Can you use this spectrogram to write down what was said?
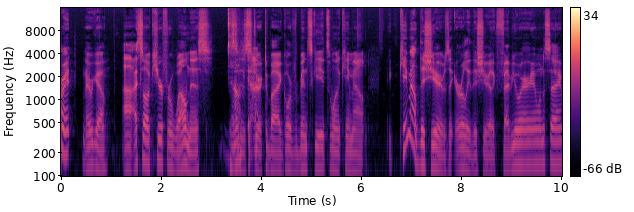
right, there we go. Uh, I saw a Cure for Wellness. This is directed by Gore Verbinski. It's one that came out. It came out this year. It was like early this year, like February, I want to say.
